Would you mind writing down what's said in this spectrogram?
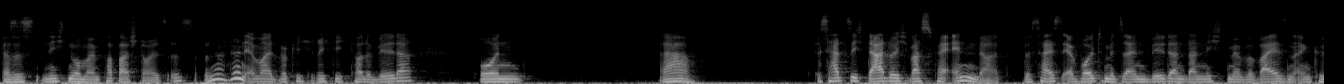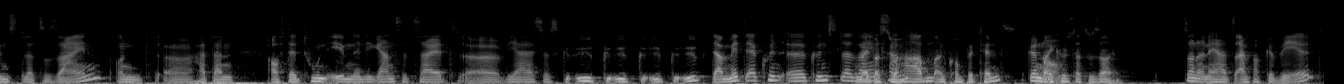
dass es nicht nur mein Papa stolz ist, sondern er malt wirklich richtig tolle Bilder. Und ja, es hat sich dadurch was verändert. Das heißt, er wollte mit seinen Bildern dann nicht mehr beweisen, ein Künstler zu sein und äh, hat dann auf der Tunebene die ganze Zeit, äh, wie heißt es, geübt, geübt, geübt, geübt, damit er Kün äh, Künstler um sein etwas kann zu haben an Kompetenz, Genau. um ein Künstler zu sein. sondern er hat es einfach gewählt.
